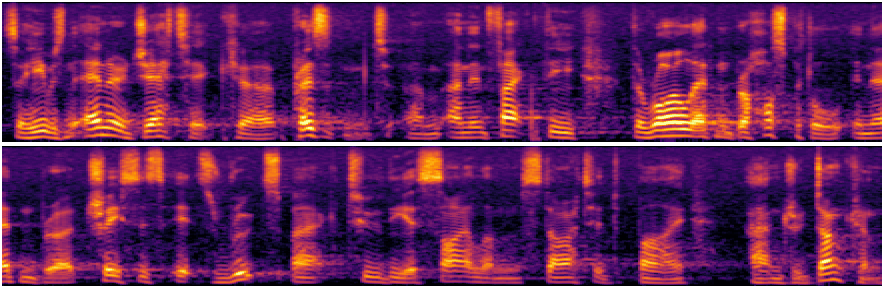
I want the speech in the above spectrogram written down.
So he was an energetic uh, president, um, and in fact, the, the Royal Edinburgh Hospital in Edinburgh traces its roots back to the asylum started by Andrew Duncan.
